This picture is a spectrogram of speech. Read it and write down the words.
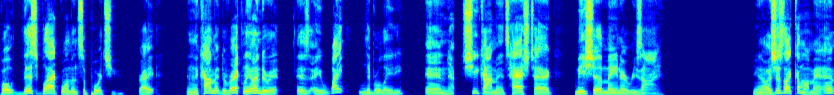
"quote This black woman supports you." Right, and the comment directly under it is a white liberal lady, and she comments hashtag Mesha Mainor resign. You know, it's just like, come on, man.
